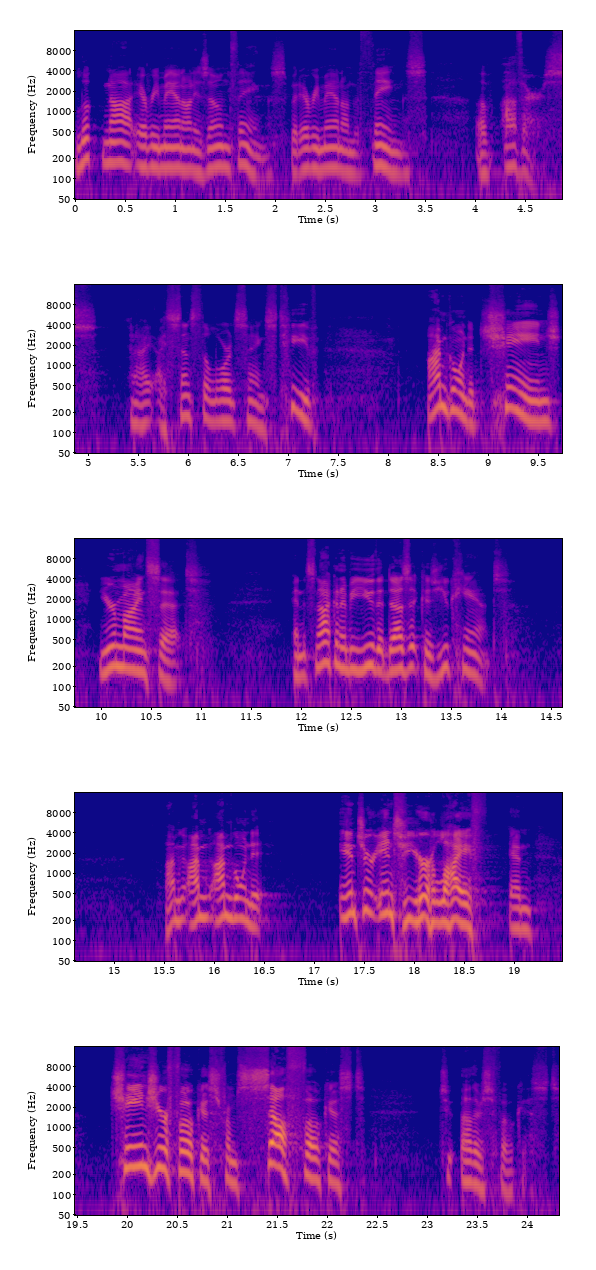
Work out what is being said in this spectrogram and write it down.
Look not every man on his own things, but every man on the things of others. And I, I sense the Lord saying, Steve, I'm going to change your mindset. And it's not going to be you that does it because you can't. I'm, I'm, I'm going to enter into your life and change your focus from self focused to others focused.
